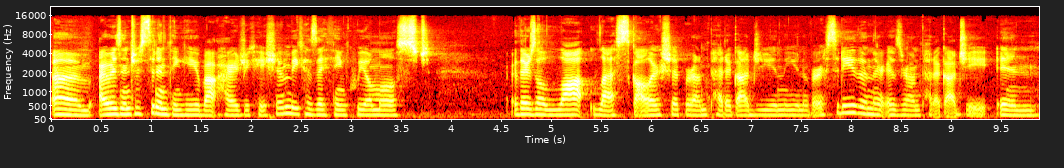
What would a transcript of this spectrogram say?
um, I was interested in thinking about higher education because I think we almost there's a lot less scholarship around pedagogy in the university than there is around pedagogy in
